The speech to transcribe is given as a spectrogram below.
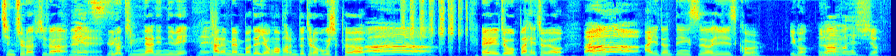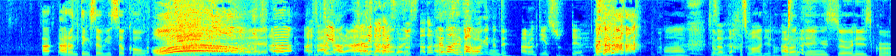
진출합시다. 네. Yes. 그리고 김나니 님이 네. 다른 멤버들 영어 발음도 들어보고 싶어요. 아. 엘조 오빠 해줘요. 아. I, I don't think so he's cool. 이거. 이거 해달래요. 한번 해주시죠. I, I don't think so. He's so cold. 아, 솔직히, 솔직히 나도 할 수 있어. 나도 할수 있어. 해봐 그럼 나도 해봐 하겠는데? I don't think so. 네. 아, 죄송합니다. 하지 마, 니라. I don't think so he's cool.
